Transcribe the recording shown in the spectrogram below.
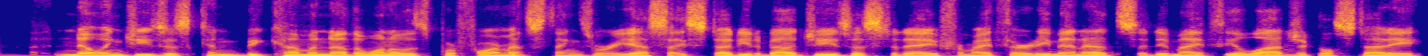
Mm. knowing jesus can become another one of those performance things where yes i studied about jesus today for my 30 minutes. I did my theological study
